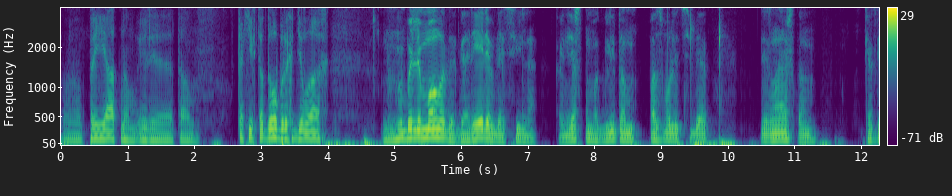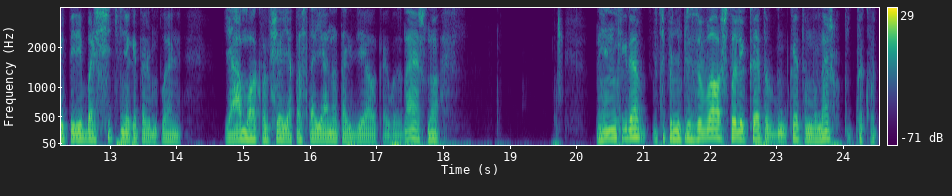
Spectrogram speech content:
э, приятном или там каких-то добрых делах. Ну, мы были молоды, горели, блядь, сильно. конечно, могли там позволить себе, ты знаешь, там, как-то переборщить в некотором плане. Я мог вообще, я постоянно так делал, как бы, знаешь, но я никогда, типа, не призывал, что ли, к этому, к этому, знаешь, как вот...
